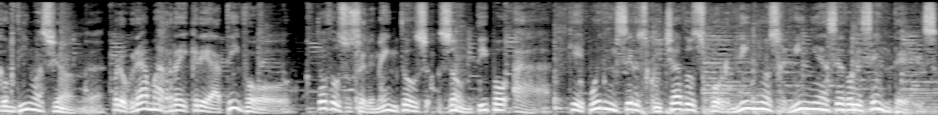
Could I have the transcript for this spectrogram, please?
Continuación, programa recreativo. Todos sus elementos son tipo A, que pueden ser escuchados por niños, niñas y adolescentes,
